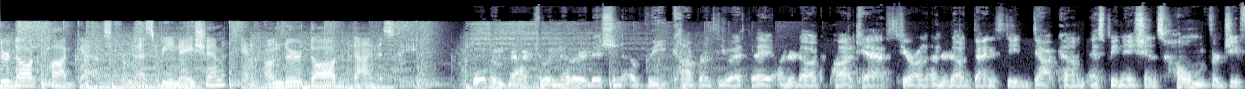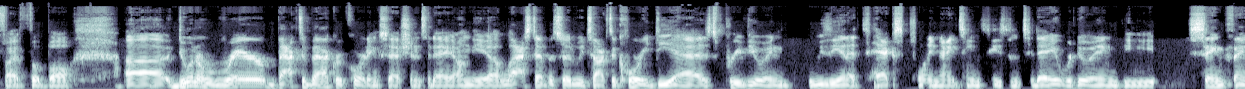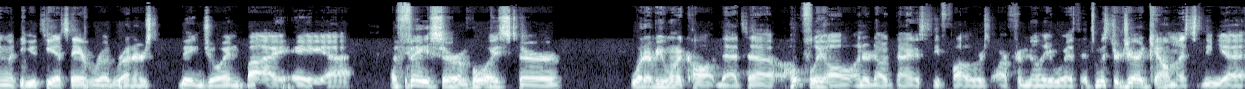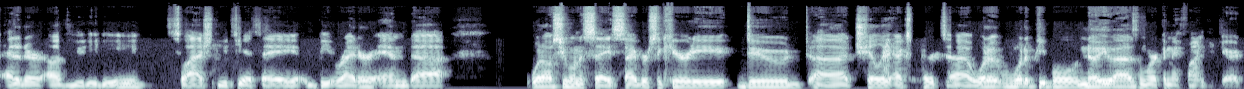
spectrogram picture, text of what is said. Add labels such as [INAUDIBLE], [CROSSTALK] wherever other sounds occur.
Underdog Podcast from SB Nation and Underdog Dynasty. Welcome back to another edition of the Conference USA Underdog Podcast here on UnderdogDynasty.com, SB Nation's home for G5 football. Uh, doing a rare back to back recording session today. On the uh, last episode, we talked to Corey Diaz previewing Louisiana Tech's 2019 season. Today, we're doing the same thing with the UTSA Roadrunners, being joined by a, uh, a face or a voice or whatever you want to call it, that uh, hopefully all Underdog Dynasty followers are familiar with. It's Mr. Jared Kalmus, the uh, editor of UDD slash UTSA beat writer, and uh, what else you want to say? Cybersecurity dude, uh, chili expert. Uh, what do, what do people know you as, and where can they find you, Jared?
